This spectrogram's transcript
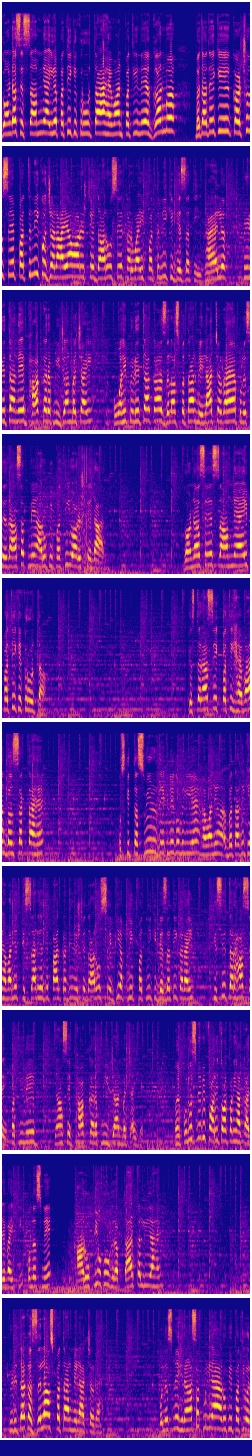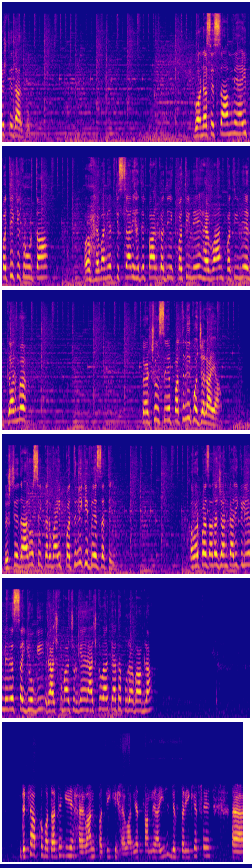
गोंडा से सामने आई है पति की क्रूरता। हैवान पति ने गर्म बता दें कि करछुल से पत्नी को जलाया और रिश्तेदारों से करवाई पत्नी की बेइज्जती। घायल पीड़िता ने भागकर अपनी जान बचाई। वहीं पीड़िता का जिला अस्पताल में इलाज चल रहा है। पुलिस हिरासत में आरोपी पति और रिश्तेदार। गोंडा से सामने आई पति की क्रूरता। किस तरह से एक पति हैवान बन सकता है? उसकी तस्वीर देखने को मिली है। हवानिया, बता दें कि हवानियत की सारी हदें पार कर दी। रिश्तेदारों से भी अपनी पत्नी की बेइज्जती कराई। किसी तरह से पत्नी ने यहाँ से भागकर अपनी जान बचाई है। वहीं पुलिस ने भी फौरी तौर पर यहाँ कार्रवाई की। पुलिस ने आरोपियों को गिरफ़्तार कर लिया है। पीड़िता का जिला अस्पताल में इलाज चल रहा है। पुलिस ने हिरासत में लिया आरोपी पति और रिश्तेदार को। गोंडा से सामने आई पति की क्रूरता। और हैवानियत की सारी हदें पार कर दी। एक पति ने, हैवान पति ने गर्म करछुल से पत्नी को जलाया। रिश्तेदारों से करवाई पत्नी की बेइज्जती। खबर पर ज़्यादा जानकारी के लिए मेरे सहयोगी राजकुमार जुड़ गए राजकुमार, क्या था पूरा मामला? देखिए, आपको बता दें कि ये हैवान पति की हैवानियत सामने आई है। जिस तरीके से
